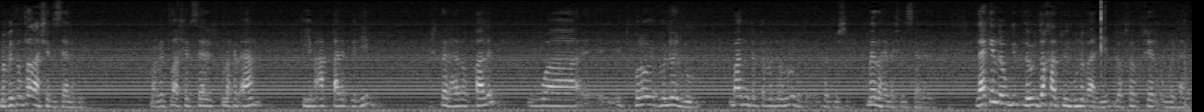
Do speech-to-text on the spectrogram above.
ما بيطلعش رسالة هنا. ما بيطلعش رسالة يقول لك الآن في معك قالب جديد. اختار هذا القالب ويدخلوا ويعملوا له بعد ما انت له بتمشي. ما يظهر لك دي. لكن لو لو دخلت من هنا بعدين لو اخترت الخيار الأول هذا.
